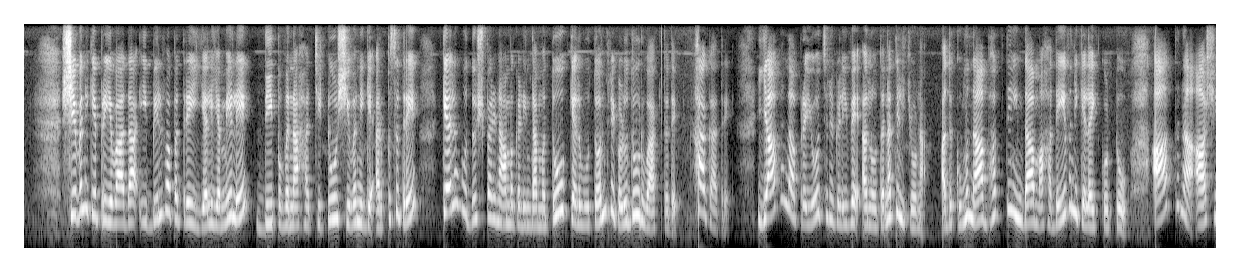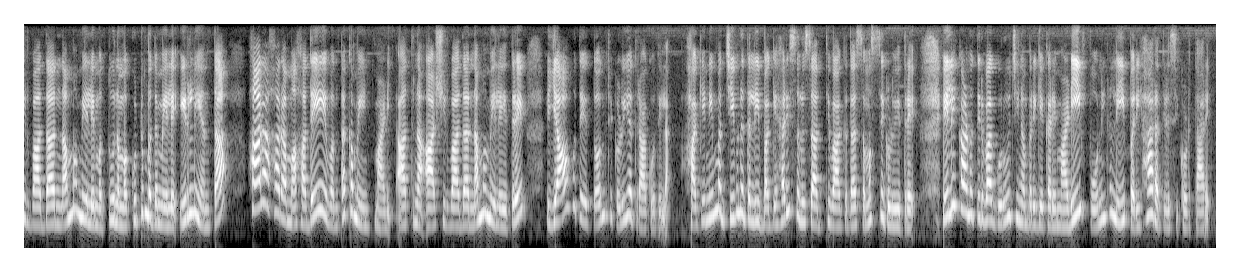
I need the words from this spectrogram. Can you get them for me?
ಶಿವನಿಗೆ ಪ್ರಿಯವಾದ ಈ ಬಿಲ್ವಪತ್ರೆ ಎಲೆಯ ಮೇಲೆ ದೀಪವನ್ನು ಹಚ್ಚಿಟ್ಟು ಶಿವನಿಗೆ ಅರ್ಪಿಸಿದ್ರೆ ಕೆಲವು ದುಷ್ಪರಿಣಾಮಗಳಿಂದ ಮತ್ತು ಕೆಲವು ತೊಂದರೆಗಳು ದೂರವಾಗ್ತದೆ. ಹಾಗಾದ್ರೆ ಯಾವೆಲ್ಲ ಪ್ರಯೋಜನಗಳಿವೆ ಅನ್ನೋದನ್ನ ತಿಳಿಯೋಣ. ಅದಕ್ಕೂ ಮುನ್ನ ಭಕ್ತಿಯಿಂದ ಮಹಾದೇವನಿಗೆ ಲೈಕ್ ಕೊಟ್ಟು ಆತನ ಆಶೀರ್ವಾದ ನಮ್ಮ ಮೇಲೆ ಮತ್ತು ನಮ್ಮ ಕುಟುಂಬದ ಮೇಲೆ ಇರಲಿ ಅಂತ ಹರ ಹರ ಮಹಾದೇವ್ ಅಂತ ಕಮೆಂಟ್ ಮಾಡಿ. ಆತನ ಆಶೀರ್ವಾದ ನಮ್ಮ ಮೇಲೆ ಇದ್ರೆ ಯಾವುದೇ ತೊಂದರೆಗಳು ಎದುರಾಗೋದಿಲ್ಲ. ಹಾಗೆ ನಿಮ್ಮ ಜೀವನದಲ್ಲಿ ಬಗೆಹರಿಸಲು ಸಾಧ್ಯವಾಗದ ಸಮಸ್ಯೆಗಳು ಇದ್ರೆ ಇಲ್ಲಿ ಕಾಣುತ್ತಿರುವ ಗುರೂಜಿ ನಂಬರಿಗೆ ಕರೆ ಮಾಡಿ ಫೋನಿನಲ್ಲಿ ಪರಿಹಾರ ತಿಳಿಸಿಕೊಡ್ತಾರೆ.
